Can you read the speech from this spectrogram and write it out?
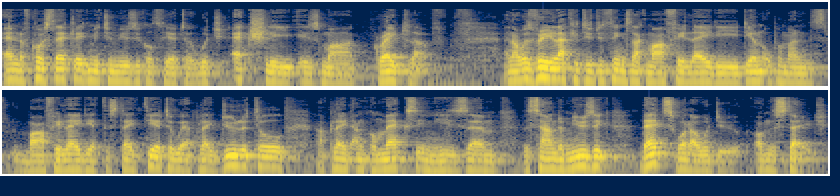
And of course, that led me to musical theatre, which actually is my great love. And I was very lucky to do things like My Fair Lady, Deon Opperman's My Fair Lady at the State Theatre, where I played Doolittle. I played Uncle Max in his um, The Sound of Music. That's what I would do on the stage.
